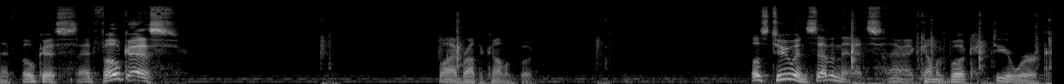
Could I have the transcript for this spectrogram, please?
that focus. That focus! Why I brought the comic book. Plus two in seven minutes. Alright, comic book, do your work.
